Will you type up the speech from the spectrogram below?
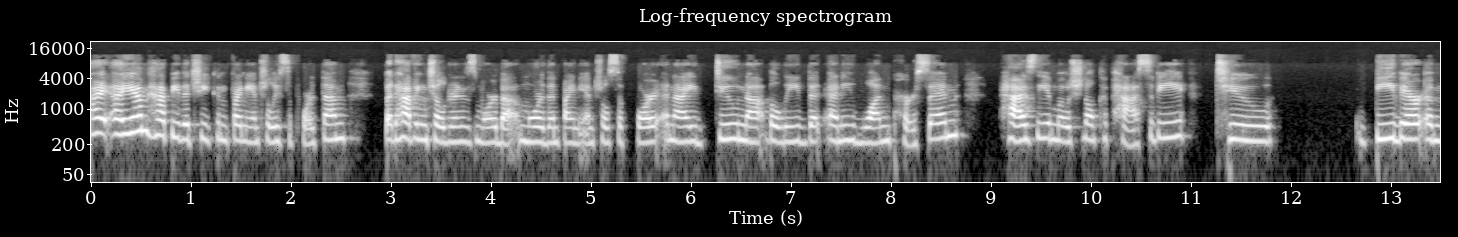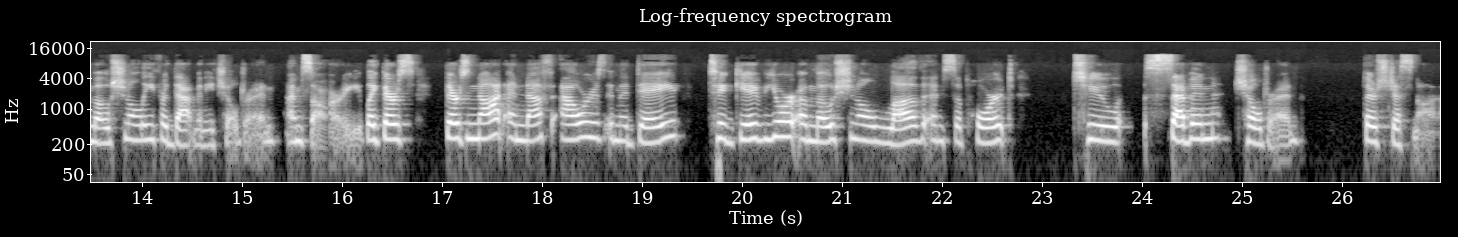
I, I am happy that she can financially support them, but having children is more about more than financial support. And I do not believe that any one person has the emotional capacity to be there emotionally for that many children. I'm sorry. Like there's there's not enough hours in the day to give your emotional love and support to seven children. There's just not.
